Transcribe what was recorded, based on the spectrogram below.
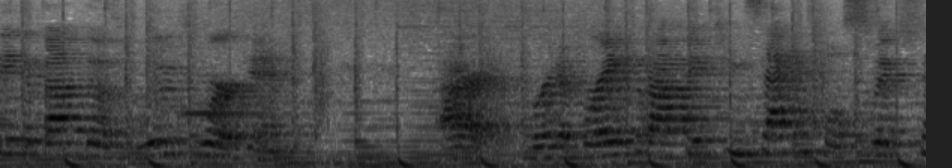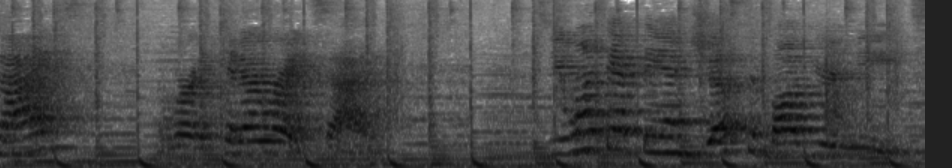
think about those glutes working. All right, we're gonna break for about 15 seconds. We'll switch sides, and we're gonna hit our right side. So you want that band just above your knees.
